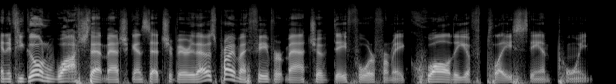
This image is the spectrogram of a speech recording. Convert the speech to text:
And if you go and watch that match against Etcheverry, that was probably my favorite match of day four from a quality of play standpoint.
